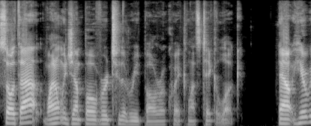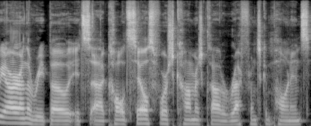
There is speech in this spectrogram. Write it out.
So with that, why don't we jump over to the repo real quick and let's take a look. Now here we are on the repo. It's uh, called Salesforce Commerce Cloud Reference Components.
